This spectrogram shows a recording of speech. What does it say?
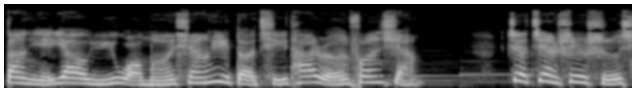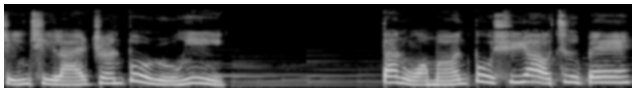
但也要与我们相遇的其他人分享这件事，实行起来真不容易。但我们不需要自卑，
